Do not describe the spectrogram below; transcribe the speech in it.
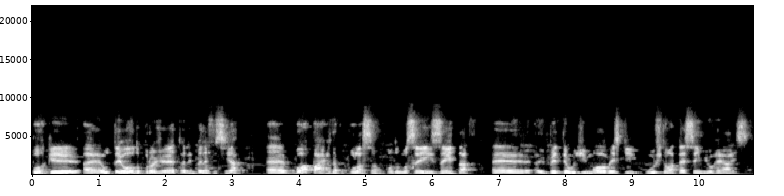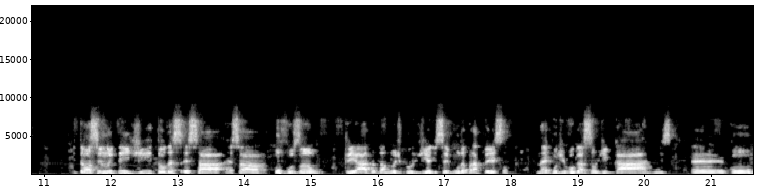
porque é, o teor do projeto ele beneficia é, boa parte da população. Quando você isenta é, IPTU de imóveis que custam até 100 mil reais. Então, assim, não entendi toda essa, essa confusão criada da noite para o dia, de segunda para terça, né, com divulgação de cards, é, com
